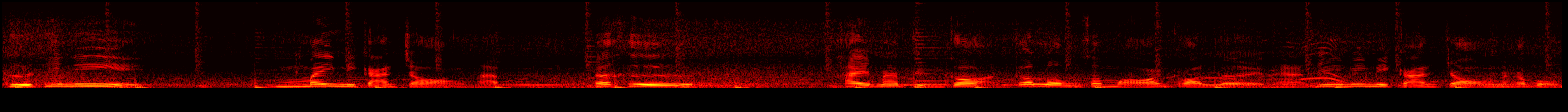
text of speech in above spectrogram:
คือที่นี่ไม่มีการจองครับ ก็คือใครมาถึงก่อนก็ลงสมอกันก่อนเลยนะฮะนี่ไม่มีการจองนะครับผม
